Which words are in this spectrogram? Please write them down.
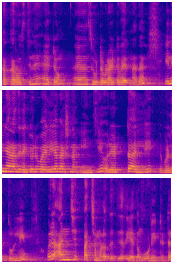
കക്ക റോസ്റ്റിന് ഏറ്റവും സ്യൂട്ടബിളായിട്ട് വരുന്നത്. ഇനി ഞാൻ അതിലേക്ക് ഒരു വലിയ കഷ്ണം ഇഞ്ചി ഒരു എട്ട് അല്ലി വെളുത്തുള്ളി ഒരു അഞ്ച് പച്ചമുളക് കീറിയതും കൂടിയിട്ടിട്ട്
